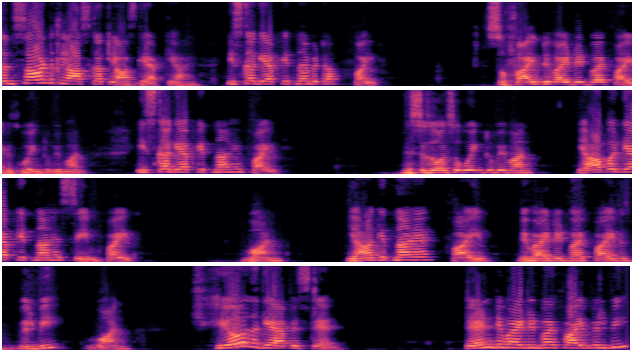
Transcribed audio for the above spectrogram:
कंसर्न क्लास का क्लास गैप क्या है? इसका गैप कितना है बेटा? Five so five divided by five is going to be one इसका गैप कितना है? Five this is also going to be one यहाँ पर गैप कितना है? सेम फाइव वन यहाँ कितना है? Five divided by five will be one here the gap is ten ten divided by five will be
